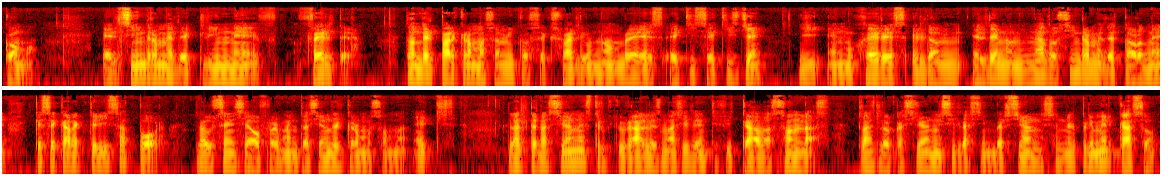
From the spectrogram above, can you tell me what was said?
como el síndrome de Klinefelter, donde el par cromosómico sexual de un hombre es XXY y en mujeres el, denominado síndrome de Torne que se caracteriza por la ausencia o fragmentación del cromosoma X. Las alteraciones estructurales más identificadas son las translocaciones y las inversiones. En el primer caso,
